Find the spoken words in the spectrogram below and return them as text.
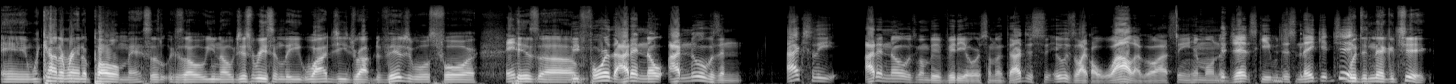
And we kind of ran a poll, man. So, so, you know, just recently, YG dropped the visuals for And his. Uh, Before that, I didn't know. I knew it was an. Actually, I didn't know it was gonna be a video or something like that. I just it was like a while ago. I seen him on the jet ski with this naked chick. with the naked chick.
